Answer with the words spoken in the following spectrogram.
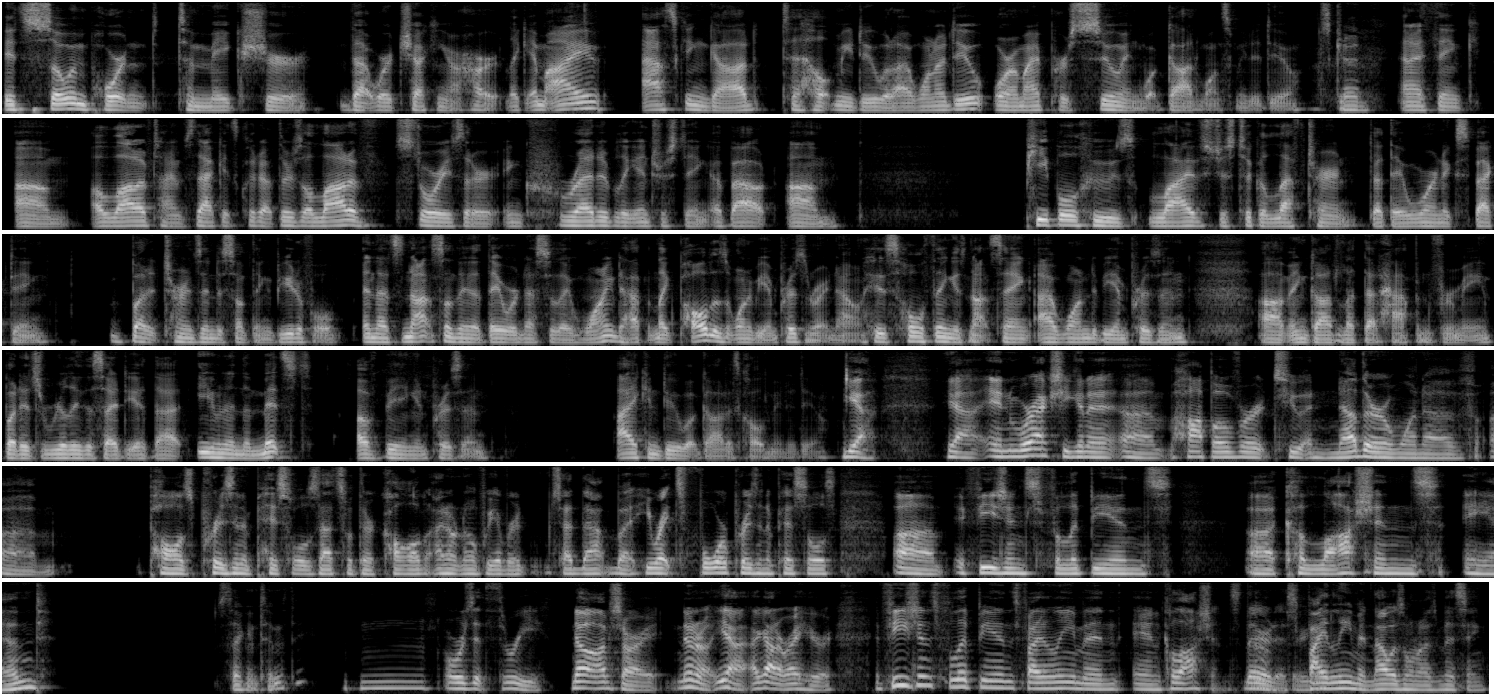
it's so important to make sure that we're checking our heart. Like, am I asking God to help me do what I want to do, or am I pursuing what God wants me to do? It's good. And I think um, a lot of times that gets cleared up. There's a lot of stories that are incredibly interesting about um, people whose lives just took a left turn that they weren't expecting, but it turns into something beautiful. And that's not something that they were necessarily wanting to happen. Like Paul doesn't want to be in prison right now. His whole thing is not saying, I wanted to be in prison um, and God let that happen for me. But it's really this idea that even in the midst of being in prison, I can do what God has called me to do. Yeah. Yeah, and we're actually going to um, hop over to another one of um, Paul's prison epistles. That's what they're called. I don't know if we ever said that, but he writes four prison epistles: um, Ephesians, Philippians, uh, Colossians, and Second Timothy. Mm, or is it three? No, I'm sorry. No, no, yeah, I got it right here. Ephesians, Philippians, Philemon, and Colossians. There oh, it is. Philemon. That was one I was missing.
